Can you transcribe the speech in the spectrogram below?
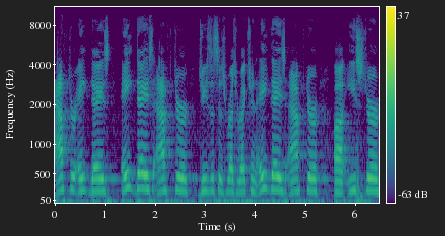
after eight days, eight days after Jesus' resurrection, eight days after uh, Easter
